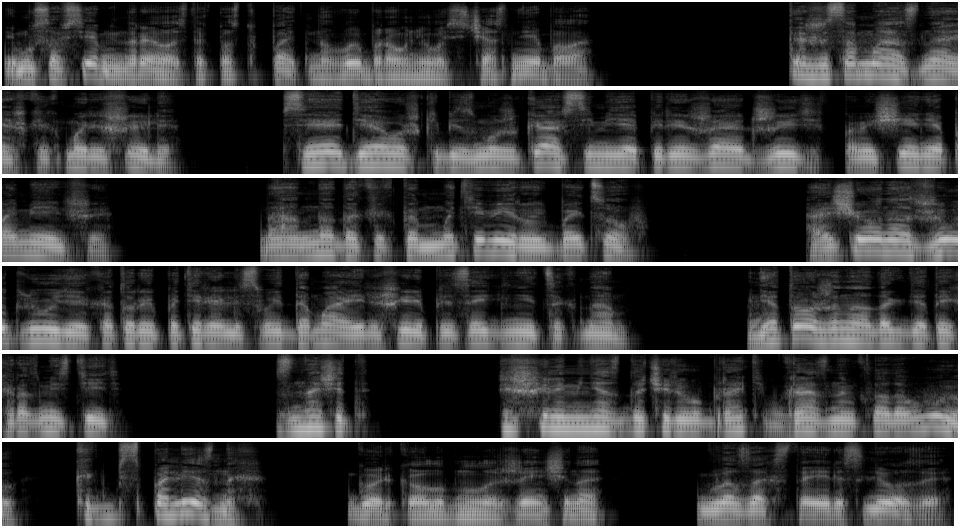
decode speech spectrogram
Ему совсем не нравилось так поступать, но выбора у него сейчас не было. «Ты же сама знаешь, как мы решили. Все девушки без мужика в семье переезжают жить в помещение поменьше. Нам надо как-то мотивировать бойцов. А еще у нас живут люди, которые потеряли свои дома и решили присоединиться к нам. Мне тоже надо где-то их разместить». «Значит, решили меня с дочерью убрать в грязную кладовую, как бесполезных?» Горько улыбнулась женщина, в глазах стояли слезы.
